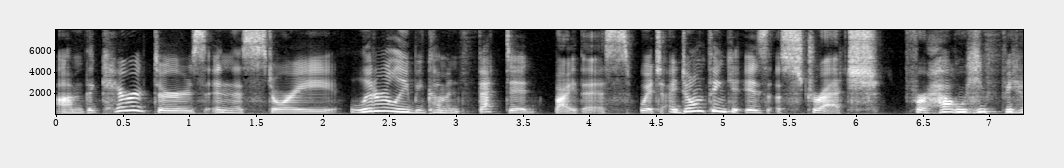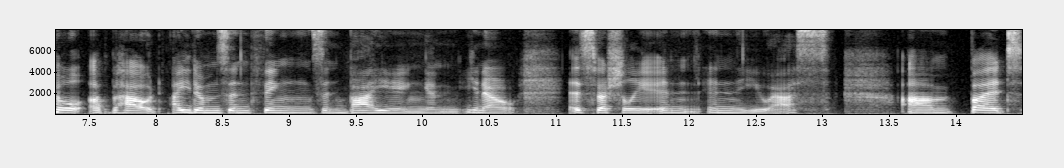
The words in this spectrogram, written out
Um, the characters in this story literally become infected by this, which I don't think is a stretch for how we feel about items and things and buying, and you know, especially in in the U.S. Um, but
